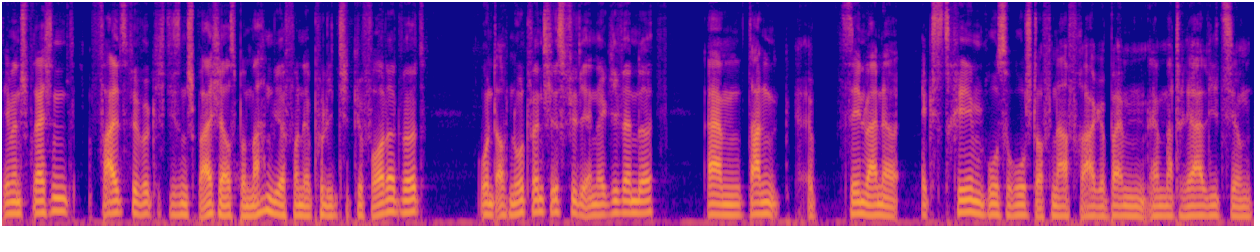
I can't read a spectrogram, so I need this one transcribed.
Dementsprechend, falls wir wirklich diesen Speicherausbau machen, wie er von der Politik gefordert wird und auch notwendig ist für die Energiewende, ähm, dann äh, sehen wir eine extrem große Rohstoffnachfrage beim äh, Material Lithium.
